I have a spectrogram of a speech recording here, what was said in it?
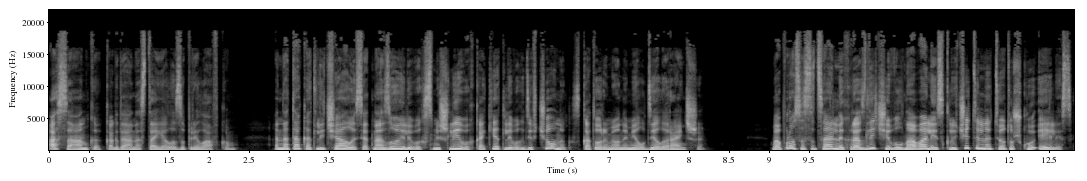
осанка, когда она стояла за прилавком. Она так отличалась от назойливых, смешливых, кокетливых девчонок, с которыми он имел дело раньше. Вопросы социальных различий волновали исключительно тетушку Элис,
